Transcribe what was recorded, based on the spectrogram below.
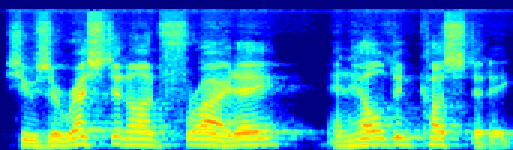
She was arrested on Friday and held in custody.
